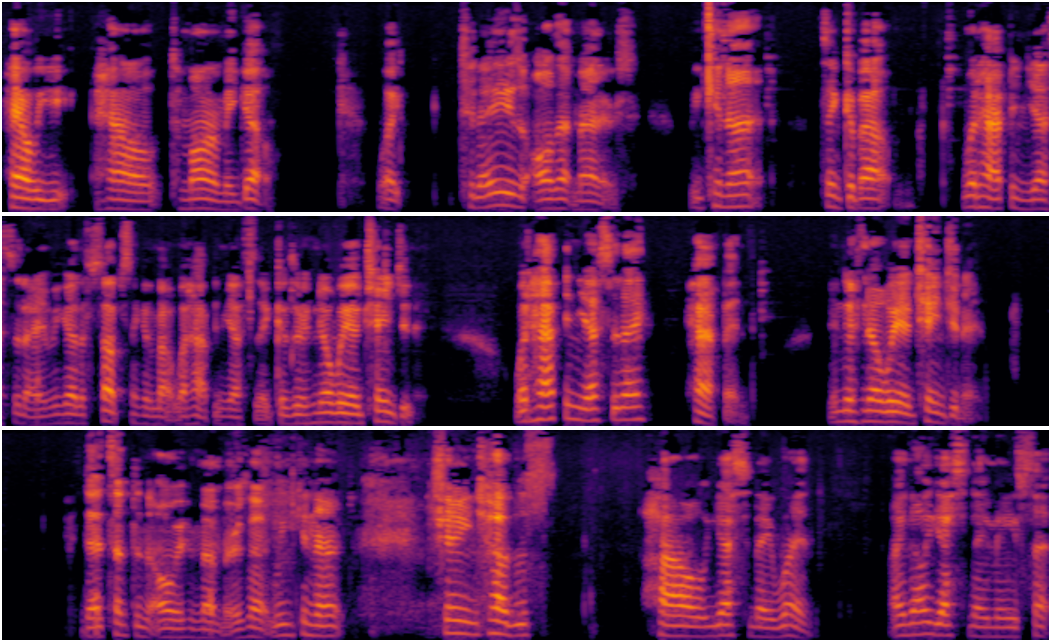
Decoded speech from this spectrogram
how we how tomorrow may go. Like today is all that matters. We cannot think about what happened yesterday, and we gotta stop thinking about what happened yesterday because there's no way of changing it. What happened yesterday happened, and there's no way of changing it. That's something to always remember: is that we cannot change how this how yesterday went. I know yesterday may have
